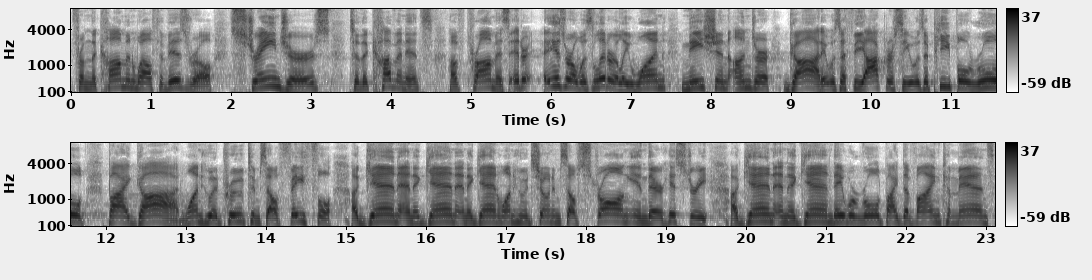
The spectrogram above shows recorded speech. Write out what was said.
from the commonwealth of Israel, strangers to the covenants of promise. It, Israel was literally one nation under God. It was a theocracy, it was a people ruled by God, one who had proved himself faithful again and again and again, one who had shown himself strong in their history again and again. They were ruled by divine commands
